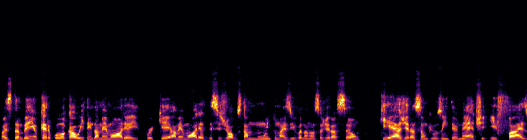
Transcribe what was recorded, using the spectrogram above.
mas também eu quero colocar o item da memória aí, porque a memória desses jogos está muito mais viva na nossa geração, que é a geração que usa a internet e faz,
